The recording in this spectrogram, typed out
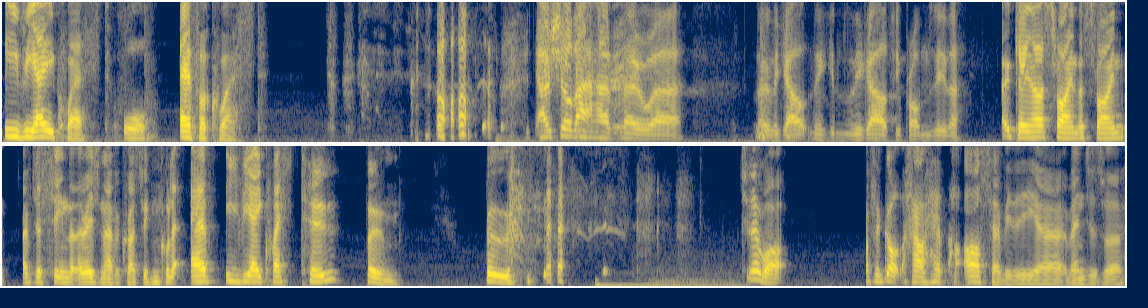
EVA Quest or EverQuest? I'm sure that has no uh, no legal legality problems either. Okay, no, that's fine. That's fine. I've just seen that there is an EverQuest. We can call it Ev- EVA Quest Two. Boom, boom. Do you know what? I forgot how he- arse heavy the uh, Avengers were.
